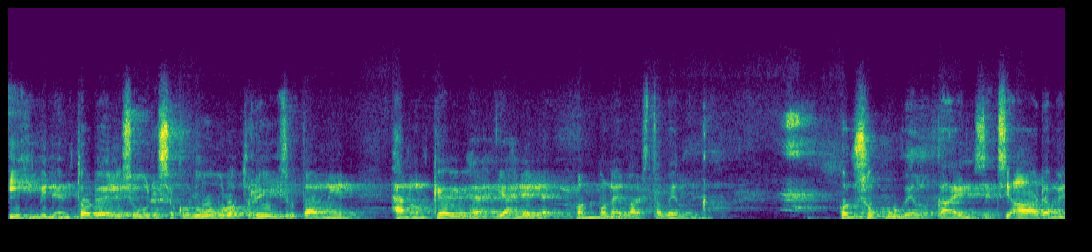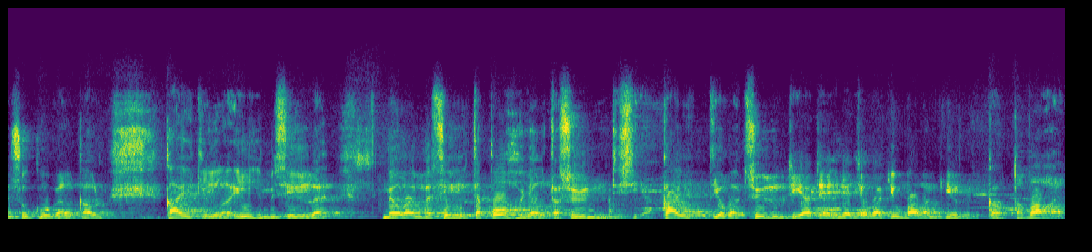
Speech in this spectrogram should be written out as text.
ihminen todellisuudessa, kun luulot riisutaan, niin hän on köyhä ja hänellä on monenlaista velkaa. On sukuvelkaa ensiksi. Aadamin sukuvelka on kaikilla ihmisillä. Me olemme siltä pohjalta syntisiä. Kaikki ovat syntiä tehneet ja ovat Jumalan kirkkautta vaan.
